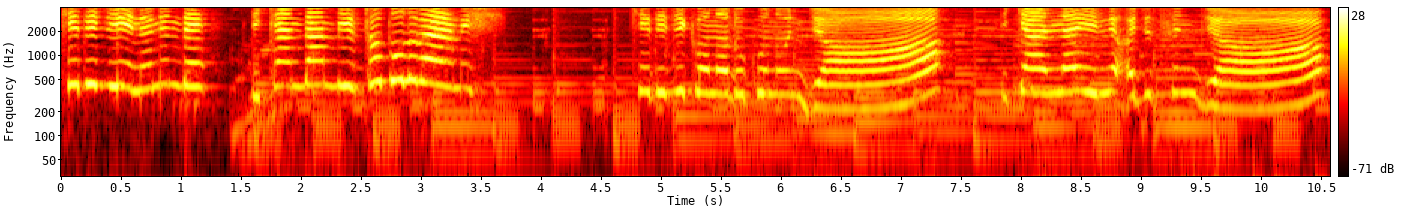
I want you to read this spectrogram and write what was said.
Kediciğin önünde dikenden bir top vermiş. Kedicik ona dokununca, dikenler elini acıtınca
